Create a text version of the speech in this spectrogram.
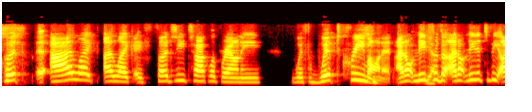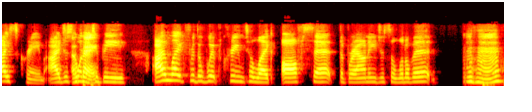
Put. I like. I like a fudgy chocolate brownie with whipped cream on it. I don't need for the I don't need it to be ice cream. I just okay. want it to be I like for the whipped cream to like offset the brownie just a little bit. Mm-hmm.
